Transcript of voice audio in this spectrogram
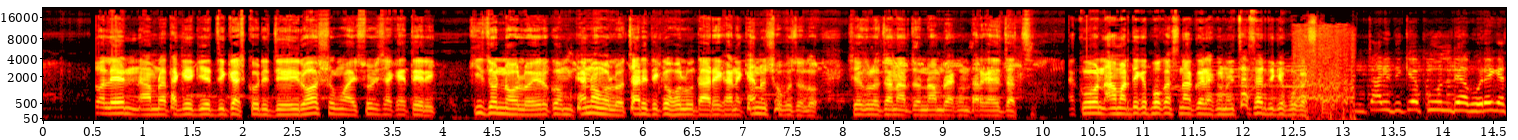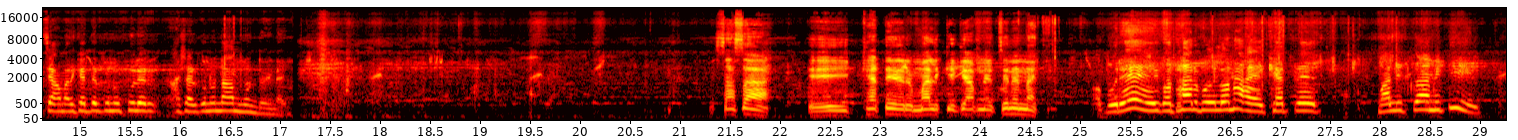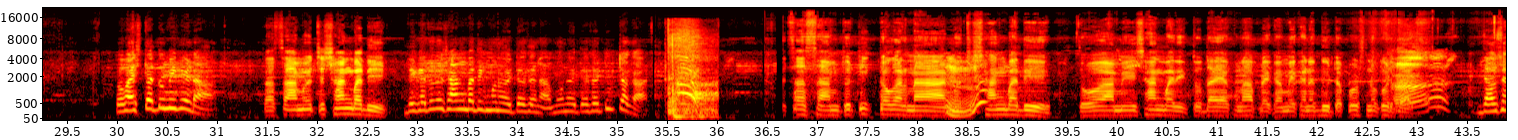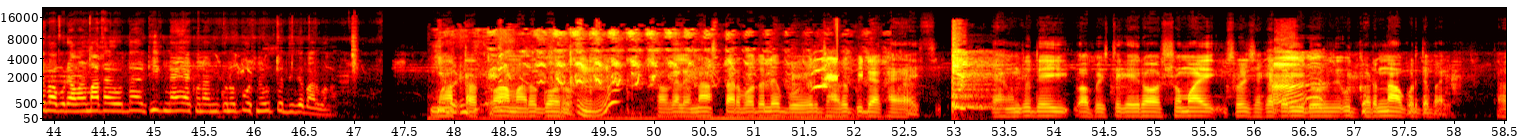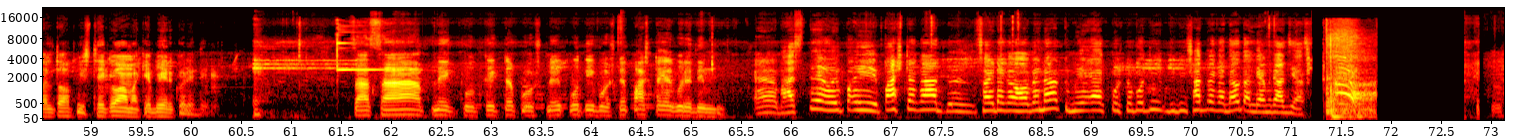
চলেন, আমরা তাকে গিয়ে জিজ্ঞাসা করি যে এই রহস্যময় সরিষা ক্ষেতের কি জন্য হলো? এরকম কেন হলো? চারিদিকে হলুদ আর এখানে কেন সবুজ হলো? সেগুলো জানার জন্য আমরা এখন তার কাছে যাচ্ছি। এখন আমার দিকে ফোকাস না করে এখন ওই চাচার দিকে ফোকাস কর। চারিদিকে ফুল দিয়ে ভরে গেছে আমার ক্ষেতের কোনো ফুলের আসার কোনো নাম গন্ধই নাই। চাচা এই ক্ষেতের মালিককে কি আপনি চেনেন নাকি? অপুরে এই কথা আর বইলো না এই ক্ষেত্রের মালিক তো আমি কি? তো তুমি কেডা? আমি হচ্ছে সাংবাদিক। দেখে তো সাংবাদিক মনে হইতেছে না মনে হইতেছে টিকটকার। চাচা আমি তো টিকটকার না আমি হচ্ছে সাংবাদিক। তো আমি সাংবাদিক তো তাই এখন আপনাকে আমি এখানে দুইটা প্রশ্ন করতে আসছি। যাও সে বাবুরে আমার ঠিক নাই এখন আমি কোনো প্রশ্নের উত্তর দিতে পারব না। মাথা তো আমারও গরম। সকালে নাস্তার বদলে বইয়ের ঝাড়ু পিঠা খাই আইছি। এখন যদি এই অফিস থেকে এই রহস্যময় সরিষা ক্ষেতের উদ্ঘাটন নাও করতে পারি তাহলে তো অফিস থেকেও আমাকে বের করে দেবে। চাচা আপনি প্রত্যেকটা প্রশ্নে প্রতি প্রশ্নে পাঁচ টাকা করে দিন। ভাসতে ওই পাঁচ টাকা ছয় টাকা হবে না তুমি এক প্রশ্ন প্রতি যদি সাত টাকা দাও তাহলে আমি রাজি আছি।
